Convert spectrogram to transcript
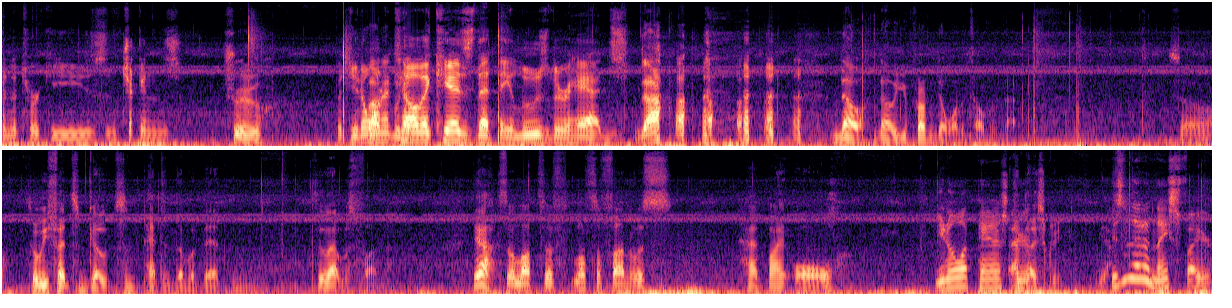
and the turkeys and chickens. true. But you don't But want to tell got- the kids that they lose their heads. no, no, you probably don't want to tell them that. So, so we fed some goats and petted them a bit, and so that was fun. Yeah, so lots of lots of fun was had by all, You know what, Pastor? and ice cream. Yeah. Isn't that a nice fire?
